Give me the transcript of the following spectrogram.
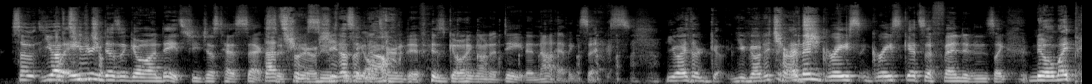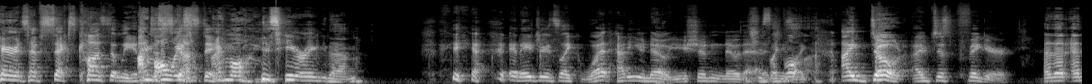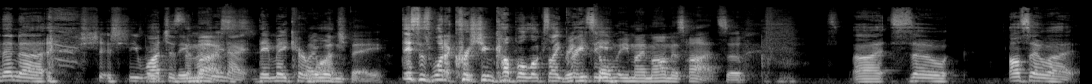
So you have Well. Adrian cho- doesn't go on dates. She just has sex. That's so true. She, assumes She doesn't the know. alternative is going on a date and not having sex. you either go, you go to church. And then Grace Grace gets offended and is like, "No, my parents have sex constantly. It's I'm disgusting." always I'm always hearing them. yeah. And Adrian's like, "What? How do you know? You shouldn't know that." She's And like, "Well- "I don't. I just figure. And then and then uh, she, she watches they them must. every night. They make her Why watch. wouldn't they?" This is what a Christian couple looks like, Ricky Gracie. told me my mom is hot, so Uh, so also, uh,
